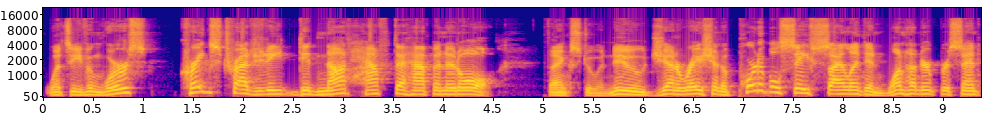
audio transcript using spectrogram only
What's even worse, Craig's tragedy did not have to happen at all. Thanks to a new generation of portable, safe, silent, and 100%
